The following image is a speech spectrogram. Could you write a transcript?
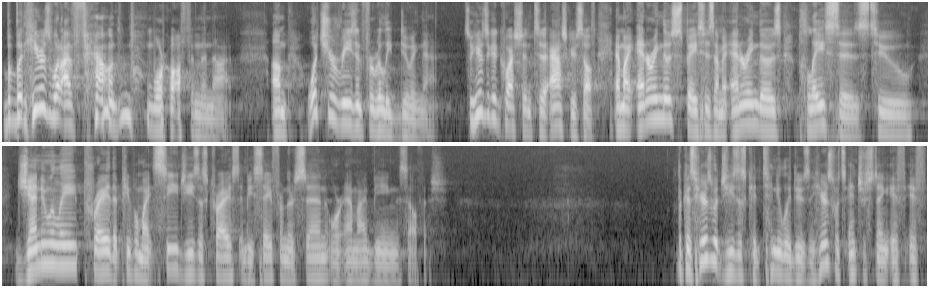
But, but here's what I've found more often than not. Um, what's your reason for really doing that? So here's a good question to ask yourself Am I entering those spaces? Am I entering those places to genuinely pray that people might see Jesus Christ and be saved from their sin, or am I being selfish? Because here's what Jesus continually does, and here's what's interesting. If, if,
